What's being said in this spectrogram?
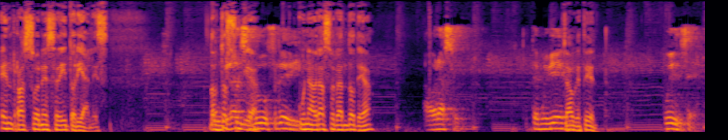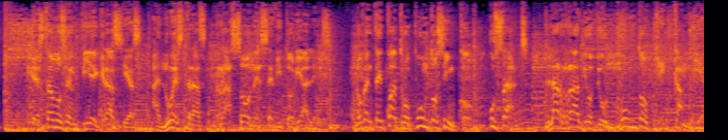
en Razones Editoriales. Doctor un Zúñiga, un abrazo grandote, ¿ah? Abrazo. Que esté muy bien. Chao, que estén. Cuídense. Estamos en pie gracias a nuestras razones editoriales. 94.5 USACH, la radio de un mundo que cambia.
